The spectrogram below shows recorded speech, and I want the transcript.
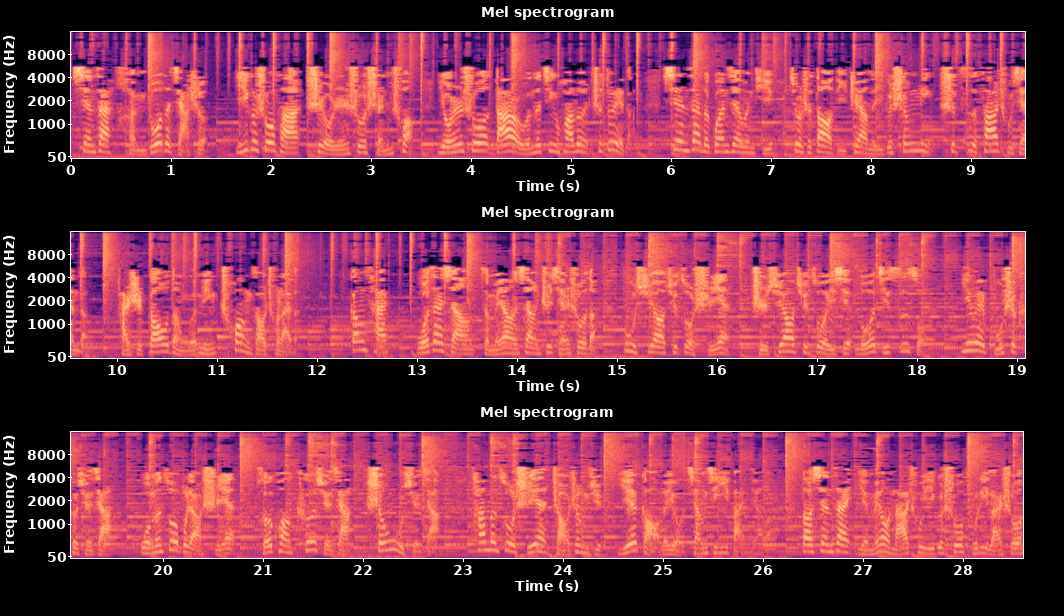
现在很多的假设，一个说法是有人说神创，有人说达尔文的进化论是对的。现在的关键问题就是到底这样的一个生命是自发出现的，还是高等文明创造出来的？刚才我在想，怎么样像之前说的，不需要去做实验，只需要去做一些逻辑思索。因为不是科学家，我们做不了实验，何况科学家、生物学家，他们做实验找证据也搞了有将近一百年了，到现在也没有拿出一个说服力来说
